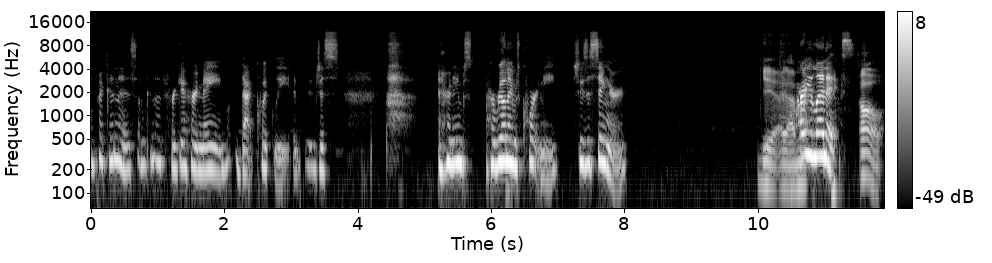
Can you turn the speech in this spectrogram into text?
oh my goodness, I'm gonna forget her name that quickly. It, it just and her name's her real name's Courtney. She's a singer. Yeah. I, I'm Ari Lennox. Oh,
